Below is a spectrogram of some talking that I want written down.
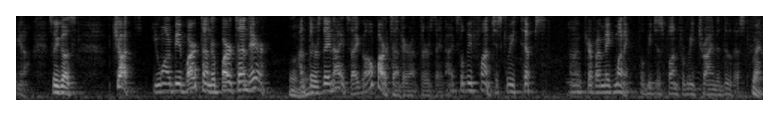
You know. So he goes, Chuck, you want to be a bartender? Bartend here on mm-hmm. Thursday nights. I go, I'll bartend here on Thursday nights. It'll be fun. Just give me tips. I don't care if I make money. It'll be just fun for me trying to do this. Right.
